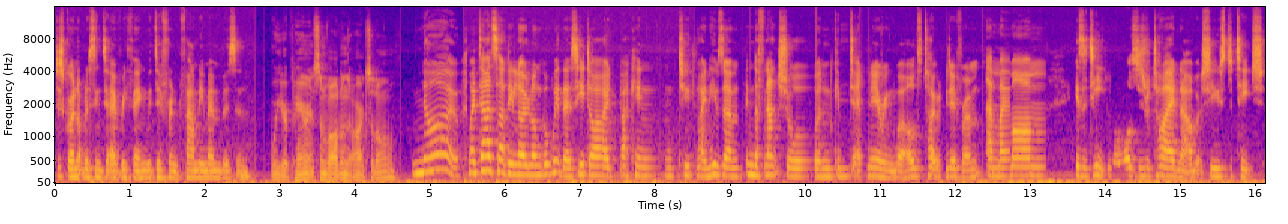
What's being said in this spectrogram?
Just growing up listening to everything with different family members. And Were your parents involved in the arts at all? no, my dad's sadly no longer with us. He died back in 2009. He was um, in the financial and computer engineering world, totally different. And my mum is a teacher. Well, she's retired now, but she used to teach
